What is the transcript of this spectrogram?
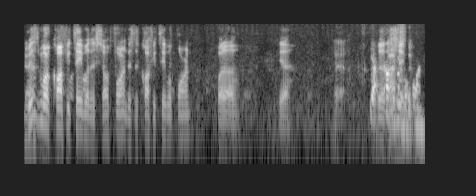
Yeah. This is more coffee table than self porn. This is coffee table porn. But uh, yeah, Yeah, Yeah, coffee table the- porn.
